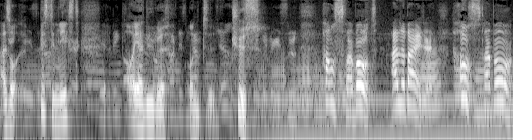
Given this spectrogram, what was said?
Also, bis demnächst, euer Dübel und tschüss. Hausverbot! Alle beide! Hausverbot!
